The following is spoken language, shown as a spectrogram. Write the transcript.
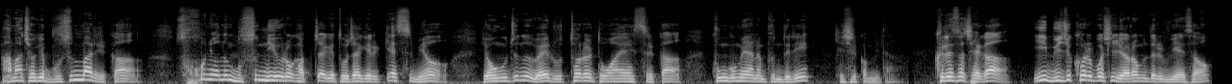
아마 저게 무슨 말일까? 소녀는 무슨 이유로 갑자기 도자기를 깼으며 영주는 왜 루터를 도와야 했을까 궁금해하는 분들이 계실 겁니다. 그래서 제가 이 뮤지컬을 보실 여러분들을 위해서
